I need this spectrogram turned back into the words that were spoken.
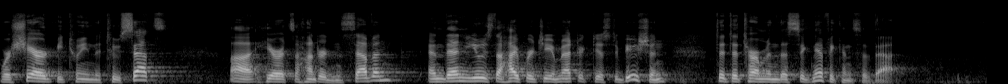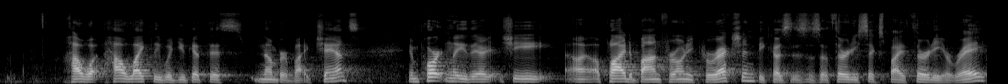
were shared between the two sets. Uh, here it's 107, and then used the hypergeometric distribution to determine the significance of that. How, how likely would you get this number by chance? Importantly, there, she uh, applied a Bonferroni correction because this is a 36 by 30 array.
